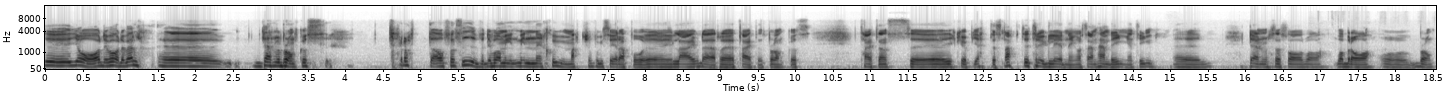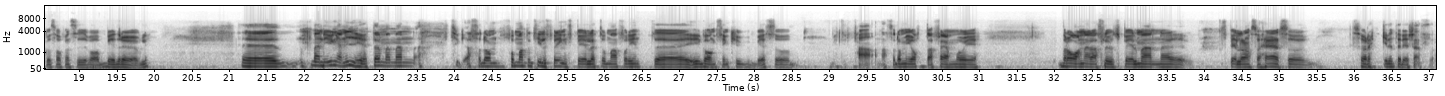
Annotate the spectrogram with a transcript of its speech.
Eh, ja, det var det väl. Eh, Denver Broncos trötta offensiv. Det var min, min sju match att fokusera på eh, live där, eh, Titans Broncos. Titans eh, gick upp jättesnabbt i trygg ledning och sen hände ingenting. Eh, Denvers försvar var, var bra och Broncos offensiv var bedrövlig. Eh, men det är ju inga nyheter, men, men tyck, alltså de, får man inte till springspelet och man får inte eh, igång sin QB så fan alltså. De är 8-5 och är bra nära slutspel men eh, spelar de så här så, så räcker inte det känns det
